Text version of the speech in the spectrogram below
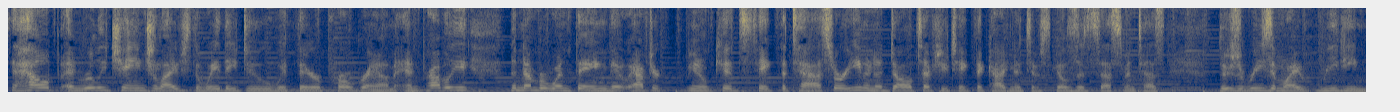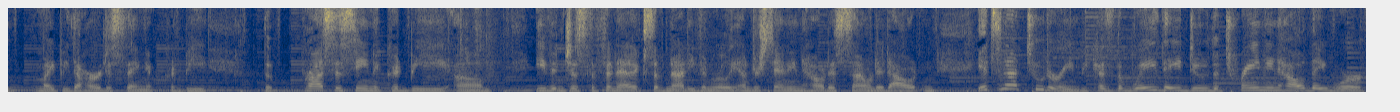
to help and really change lives the way they do with their program. And probably the number one thing that after you know kids take the test, or even adults after you take the cognitive skills assessment test, there's a reason why reading might be the hardest thing. It could be the processing. It could be. Um, even just the phonetics of not even really understanding how to sound it out. And it's not tutoring because the way they do the training, how they work,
